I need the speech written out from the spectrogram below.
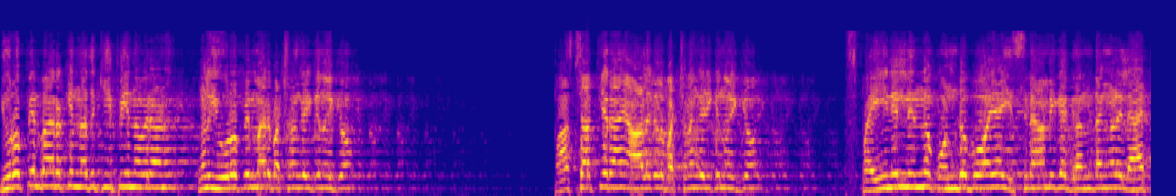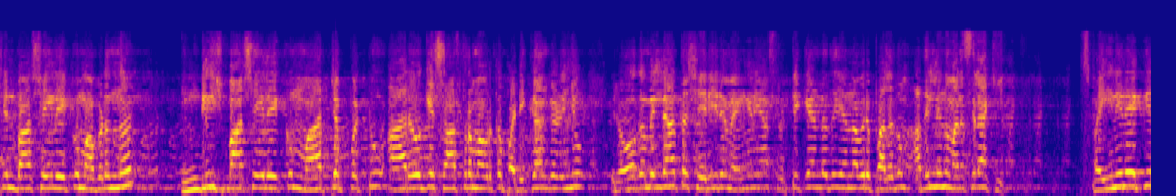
യൂറോപ്യന്മാരൊക്കെ ഇന്ന് അത് കീപ്പ് ചെയ്യുന്നവരാണ്. നിങ്ങൾ യൂറോപ്യന്മാർ ഭക്ഷണം കഴിക്കുന്ന നോക്കിയോ പാശ്ചാത്യരായ ആളുകൾ ഭക്ഷണം കഴിക്കുന്ന നോക്കിയോ സ്പെയിനിൽ നിന്ന് കൊണ്ടുപോയ ഇസ്ലാമിക ഗ്രന്ഥങ്ങൾ ലാറ്റിൻ ഭാഷയിലേക്കും അവിടുന്ന് ഇംഗ്ലീഷ് ഭാഷയിലേക്കും മാറ്റപ്പെട്ടു. ആരോഗ്യശാസ്ത്രം അവർക്ക് പഠിക്കാൻ കഴിഞ്ഞു. രോഗമില്ലാത്ത ശരീരം എങ്ങനെയാ സൃഷ്ടിക്കേണ്ടത് എന്നവർ പലതും അതിൽ നിന്ന് മനസ്സിലാക്കി. സ്പെയിനിലേക്ക്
